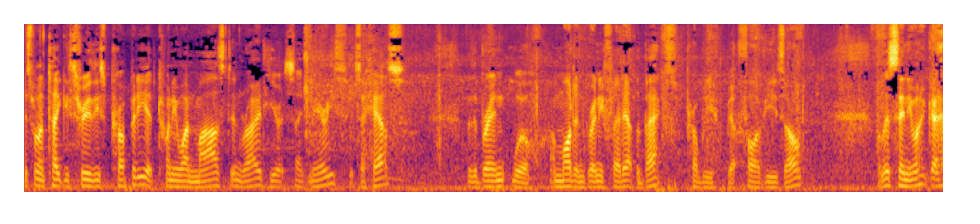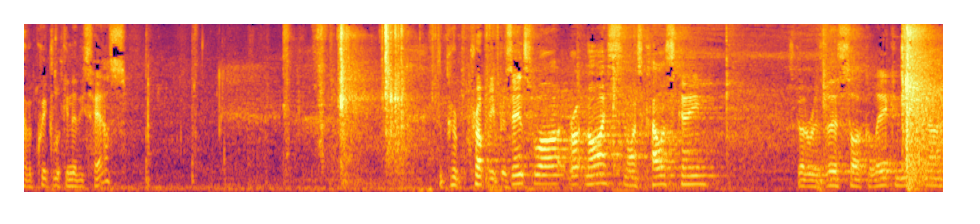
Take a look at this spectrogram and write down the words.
Just want to take you through this property at 21 Marsden Road here at St Marys. It's a house with a brand, well, a modern granny flat out the back, probably about five years old. But let's anyway go have a quick look into this house. The pr property presents right, nice, nice colour scheme. It's got a reverse cycle air conditioner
